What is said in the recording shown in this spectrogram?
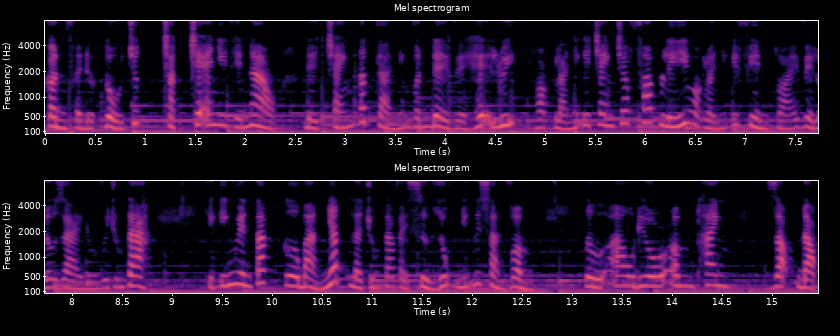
cần phải được tổ chức chặt chẽ như thế nào để tránh tất cả những vấn đề về hệ lụy hoặc là những cái tranh chấp pháp lý hoặc là những cái phiền toái về lâu dài đối với chúng ta. Thì cái nguyên tắc cơ bản nhất là chúng ta phải sử dụng những cái sản phẩm từ audio âm thanh giọng đọc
